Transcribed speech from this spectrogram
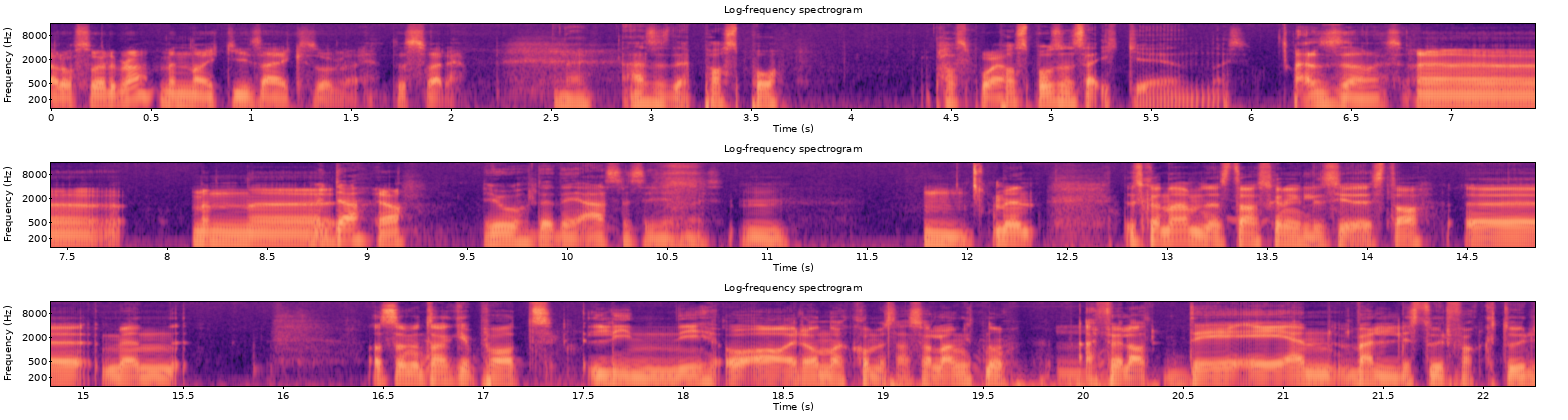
er også veldig bra. Men Nikes er jeg ikke så glad i, dessverre. Nei. Jeg syns det. Pass på. Pass på, ja. Pass på syns jeg ikke er nice. Jeg synes det er nice. Uh, men uh, Vent da. ja. Jo, det er det jeg syns ikke er nice. Mm. Mm. Men det skal nevnes, da. Jeg skal egentlig si det i stad. uh, men altså med tanke på at Linni og Aron har kommet seg så langt nå, Mm. jeg føler at det er en veldig stor faktor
